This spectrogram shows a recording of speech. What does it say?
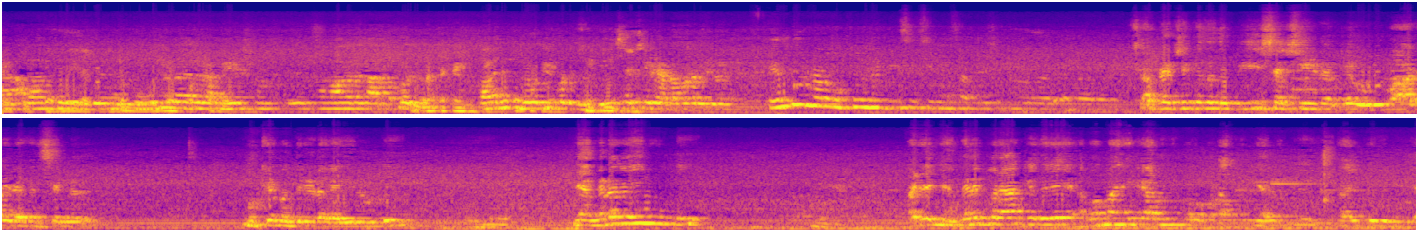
യാഥാർത്ഥ്യം കൂടുതലായ ഒരു അന്വേഷണം സമാധാനം നടക്കുമല്ലോ അപ്പൊ അതിന് ബോധ്യപ്പെടുത്തുന്നു പി ശശിയുടെ ഇടപെടലുകൾ. എന്തുകൊണ്ടാണ് മുഖ്യമന്ത്രി പി ശശിനെ സംരക്ഷിക്കുന്നത്? എന്നാണ് സംരക്ഷിക്കുന്നത് പി ശശിയുടെ ഒക്കെ ഒരുപാട് രഹസ്യങ്ങൾ മുഖ്യമന്ത്രിയുടെ കയ്യിലുണ്ട്. ഞങ്ങളുടെ കയ്യിലുണ്ട് പക്ഷെ ഞങ്ങളിപ്പോ ഒരാൾക്കെതിരെ അപമാനിക്കാനൊന്നും നോക്കണമെന്ന് ഞങ്ങൾക്ക് താല്പര്യമില്ല.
